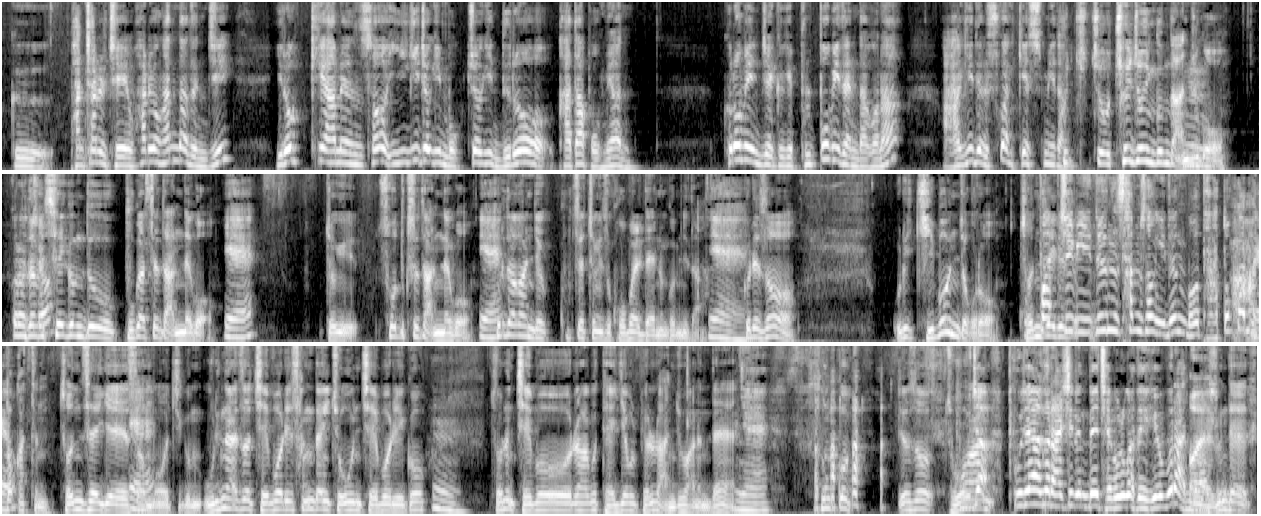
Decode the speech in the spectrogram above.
그 반찬을 재활용한다든지 이렇게 하면서 이기적인 목적이 늘어가다 보면 그러면 이제 그게 불법이 된다거나 악이 될 수가 있겠습니다. 그저 최저임금도 안 주고 음. 그렇죠. 그다음에 세금도 부가세도 안 내고 예, 저기 소득세도 안 내고 예. 그러다가 이제 국세청에서 고발되는 겁니다. 예. 그래서 우리 기본적으로 전 세계 국밥집이든 삼성이든 뭐 다 똑같네요. 아, 똑같은 전 세계에서 예. 뭐 지금 우리나라에서 재벌이 상당히 좋은 재벌이고 음, 저는 재벌을 하고 대기업을 별로 안 좋아하는데 예. 손꼽혀서 좋아하는 부자 부작을 하시는데 재벌과 대기업을 안 어, 예, 좋아하시고. 근데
